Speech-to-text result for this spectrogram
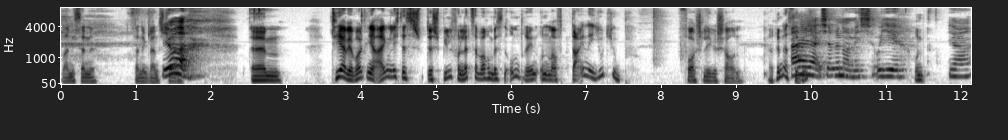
War nicht seine, seine Glanzstelle. Ja. Ähm, Thea, wir wollten ja eigentlich das, das Spiel von letzter Woche ein bisschen umdrehen und mal auf deine YouTube- Vorschläge schauen. Erinnerst du ah, dich? Ah ja, ich erinnere mich. Oh je. Und ja,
